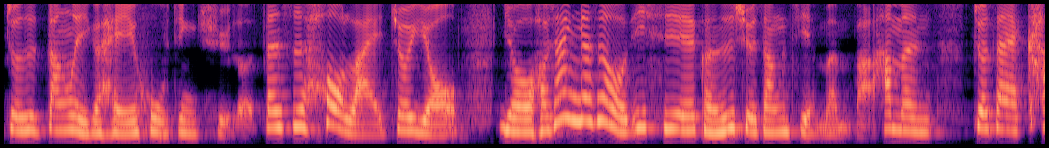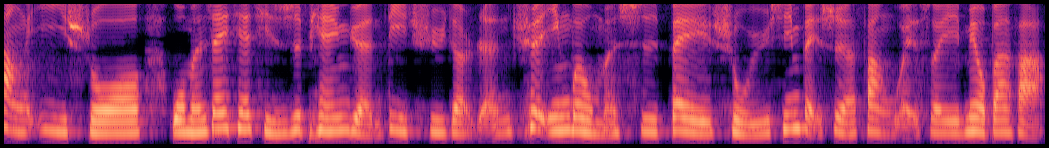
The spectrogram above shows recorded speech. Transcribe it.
就是当了一个黑户进去了，但是后来就有有好像应该是有一些可能是学长姐们吧，他们。就在抗议说，我们这些其实是偏远地区的人，却因为我们是被属于新北市的范围，所以没有办法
